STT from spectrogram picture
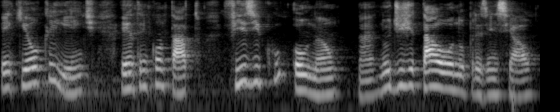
em que o cliente entra em contato, físico ou não, né, no digital ou no presencial,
